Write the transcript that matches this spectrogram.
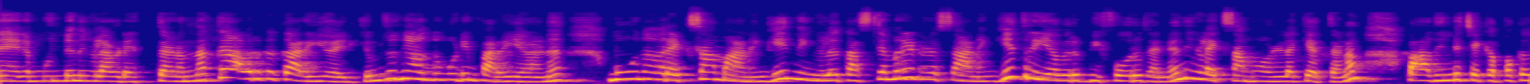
നേരം മുന്നേ നിങ്ങൾ അവിടെ എത്തണം എന്നൊക്കെ അവർക്കൊക്കെ അറിയുമായിരിക്കും. സോ ഞാൻ ഒന്നും കൂടിയും പറയുകയാണ് മൂന്ന് അവർ എക്സാം ആണെങ്കിൽ നിങ്ങൾ കസ്റ്റമറി ഡ്രസ് ആണെങ്കിൽ ത്രീ അവർ ബിഫോർ തന്നെ നിങ്ങൾ എക്സാം ഹാളിലേക്ക് എത്തണം. അപ്പോൾ അതിന്റെ ചെക്കപ്പ് ഒക്കെ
